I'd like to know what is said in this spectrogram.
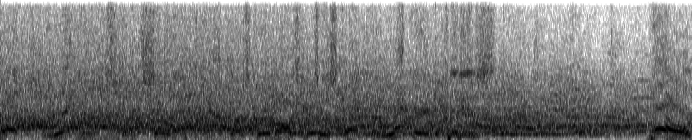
But records don't show that. The count goes three balls and two strikes. The record that is held.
